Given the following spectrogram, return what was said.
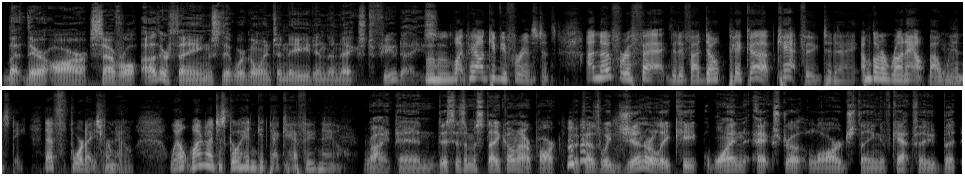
But there are several other things that we're going to need in the next few days. Mm-hmm. Like I'll give you for instance, I know for a fact that if I don't pick up cat food today, I'm going to run out by mm-hmm. Wednesday. That's four days from now. Mm-hmm. Well, why don't I just go ahead and get that cat food now? Right. And this is a mistake on our part because we generally keep one extra large thing of cat food, but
